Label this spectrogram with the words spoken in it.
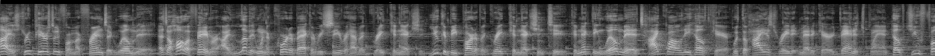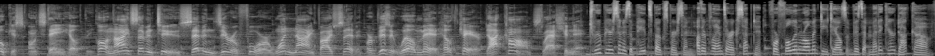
Hi, it's Drew Pearson from my friends at WellMed. As a Hall of Famer, I love it when a quarterback and receiver have a great connection. You can be part of a great connection too. Connecting WellMed's high quality healthcare with the highest rated Medicare Advantage plan helps you focus on staying healthy. Call 972 704 1957 or visit wellmedhealthcare.com slash connect. Drew Pearson is a paid spokesperson. Other plans are accepted. For full enrollment details, visit Medicare.gov.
